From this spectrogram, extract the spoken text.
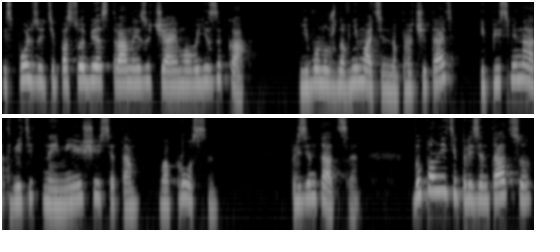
используйте пособие страноизучаемого языка. Его нужно внимательно прочитать и письменно ответить на имеющиеся там вопросы. Презентация. Выполните презентацию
